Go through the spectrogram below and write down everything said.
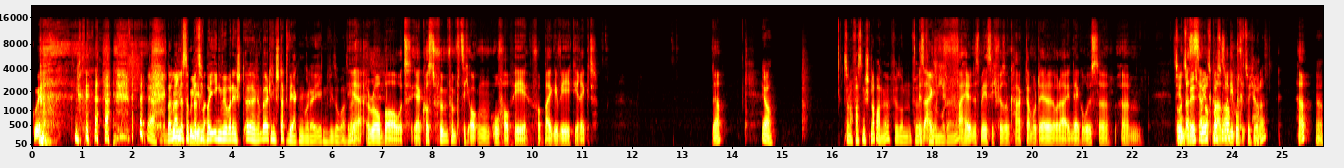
Gulli ja, und dann landest du plötzlich bei irgendwie über den äh, örtlichen Stadtwerken oder irgendwie sowas. Ne? Ja, Rowboat. Er kostet 55 Ocken OVP bei GW direkt. Ja, Ja. Ist ja noch fast ein Schnapper, ne? Für so ein, für, ist für eigentlich so ein Modell. Ne? verhältnismäßig für so ein Charaktermodell oder in der Größe. Ähm, so, Zehn und das Space ist ja Marines noch mal kosten so auch die 50, ja. oder? Hä?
